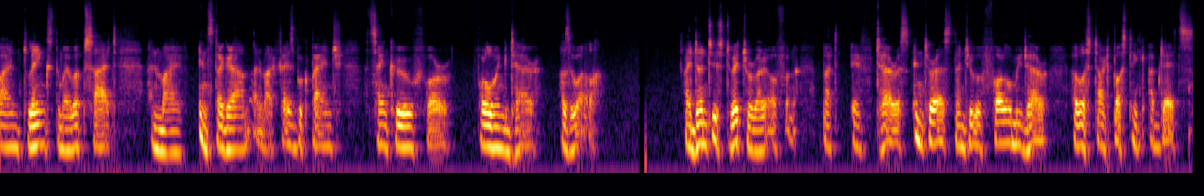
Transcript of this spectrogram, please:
find links to my website and my Instagram and my Facebook page thank you for following there as well. I don't use Twitter very often, but if there is interest then you will follow me there. I will start posting updates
